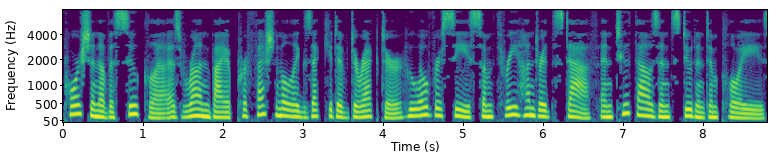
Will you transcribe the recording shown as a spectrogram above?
portion of ASUCLA is run by a professional executive director who oversees some 300 staff and 2,000 student employees.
